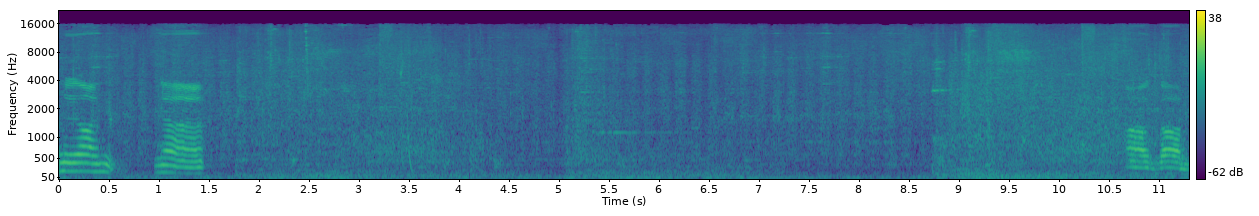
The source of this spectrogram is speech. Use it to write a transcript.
Only I'm. Oh ah, god.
